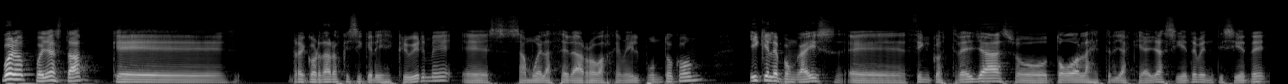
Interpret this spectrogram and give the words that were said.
Bueno, pues ya está. Que recordaros que si queréis escribirme es samuelacera.gmail.com y que le pongáis 5 eh, estrellas o todas las estrellas que haya, 7, 27,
